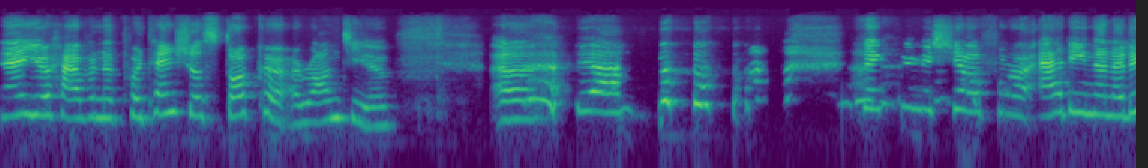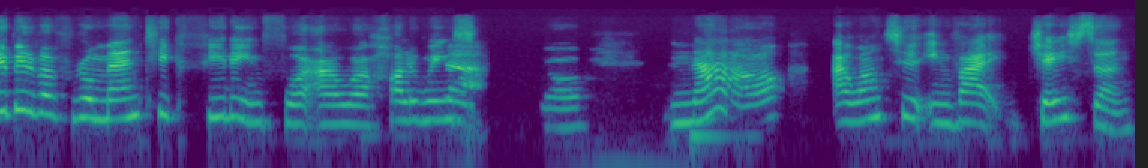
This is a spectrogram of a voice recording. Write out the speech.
then you have a potential stalker around you. Uh, yeah. thank you, Michelle, for adding a little bit of romantic feeling for our Halloween Yeah. special. Now, I want to invite Jason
